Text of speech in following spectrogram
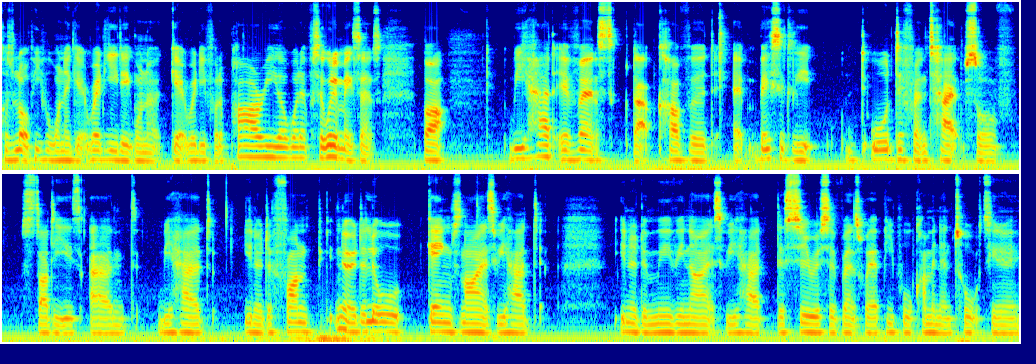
Because a lot of people want to get ready, they want to get ready for the party or whatever. So it wouldn't make sense. But we had events that covered eh, basically all different types of studies and we had you know the fun you know the little games nights we had you know the movie nights we had the serious events where people come in and talk to you know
